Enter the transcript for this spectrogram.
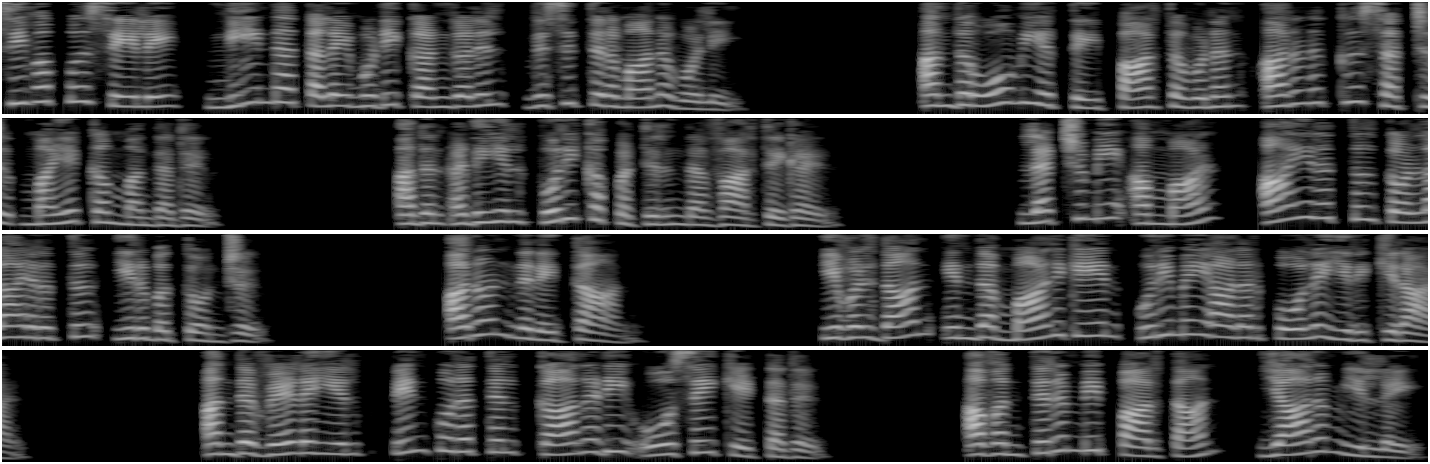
சிவப்பு சேலை நீண்ட தலைமுடி கண்களில் விசித்திரமான ஒளி. அந்த ஓவியத்தை பார்த்தவுடன் அருணுக்கு சற்று மயக்கம் வந்தது. அதன் அடியில் பொறிக்கப்பட்டிருந்த வார்த்தைகள். லட்சுமி அம்மாள் ஆயிரத்து தொள்ளாயிரத்து இருபத்தொன்று. அருண் நினைத்தான். இவள்தான் இந்த மாளிகையின் உரிமையாளர் போல இருக்கிறாள். அந்த வேளையில் பின்புறத்தில் காலடி ஓசை கேட்டது. அவன் திரும்பிப் பார்த்தான் யாரும் இல்லை.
